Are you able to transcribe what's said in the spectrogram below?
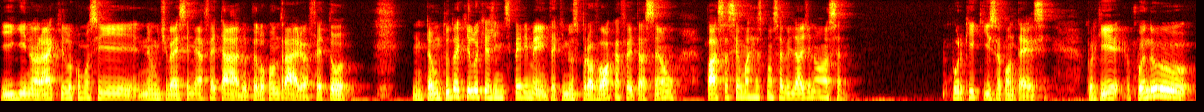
e ignorar aquilo como se não tivesse me afetado. Pelo contrário, afetou. Então, tudo aquilo que a gente experimenta que nos provoca afetação passa a ser uma responsabilidade nossa. Por que, que isso acontece? Porque quando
